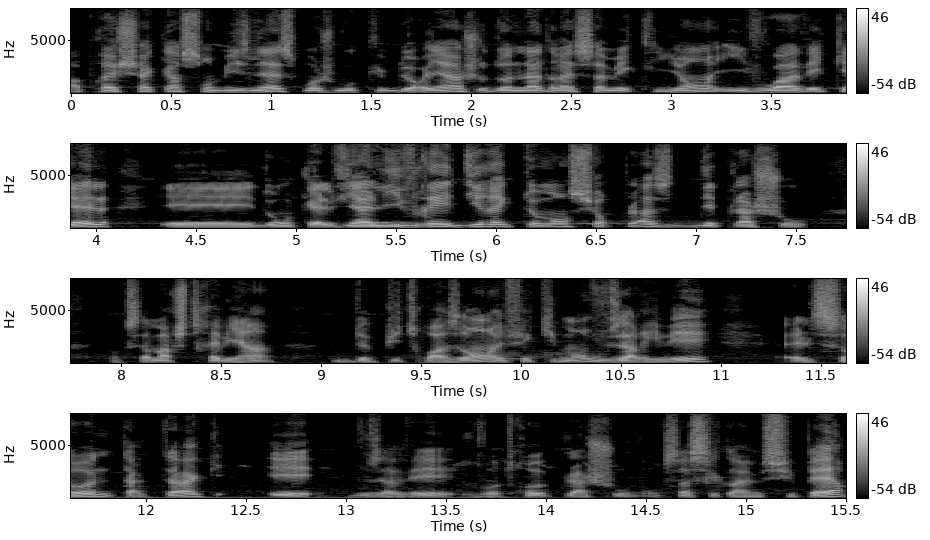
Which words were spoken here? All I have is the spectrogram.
Après, chacun son business. Moi, je m'occupe de rien. Je donne l'adresse à mes clients. Ils voient avec elle. Et donc, elle vient livrer directement sur place des plats chauds. Donc, ça marche très bien. Depuis trois ans, effectivement, vous arrivez, elle sonne, tac, tac, et vous avez votre plat chaud. Donc ça, c'est quand même super.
